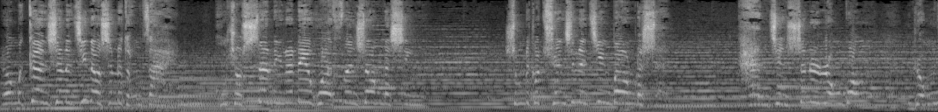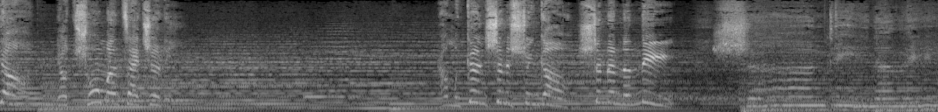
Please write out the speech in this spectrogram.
让我们更深的进到神的同在，呼求圣灵的烈火焚烧我们的心，使我们能够全心的敬拜我们的神，看见神的荣光、荣耀要充满在这里。让我们更深的宣告神的能力，神的能力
